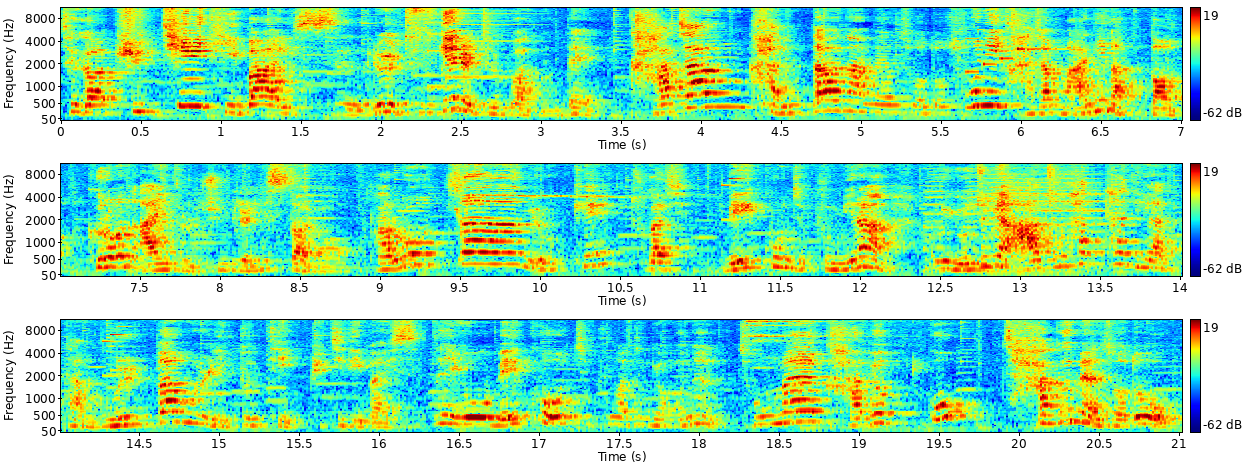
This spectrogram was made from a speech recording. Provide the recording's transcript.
제가 뷰티 디바이스를 두 개를 들고 왔는데 가장 간단하면서도 손이 가장 많이 갔던 그런 아이들로 준비를 했어요. 바로 짠 이렇게 두 가지 메이콘 제품이랑 그리고 요즘에 아주 핫하디 핫한 물방울 리프팅 뷰티 디바이스. 근데 이 메이콘 제품 같은 경우는 정말 가볍고 작으면서도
